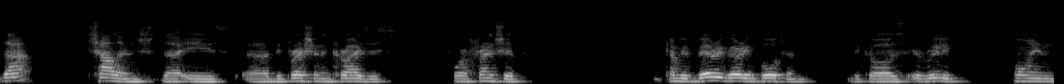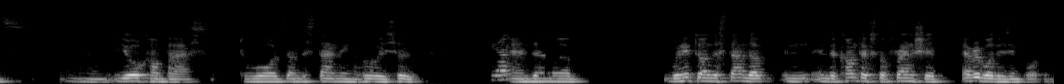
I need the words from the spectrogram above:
that challenge that is uh, depression and crisis for a friendship can be very very important because it really points um, your compass towards understanding who is who. Yeah. And uh, we need to understand that in, in the context of friendship, everybody is important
